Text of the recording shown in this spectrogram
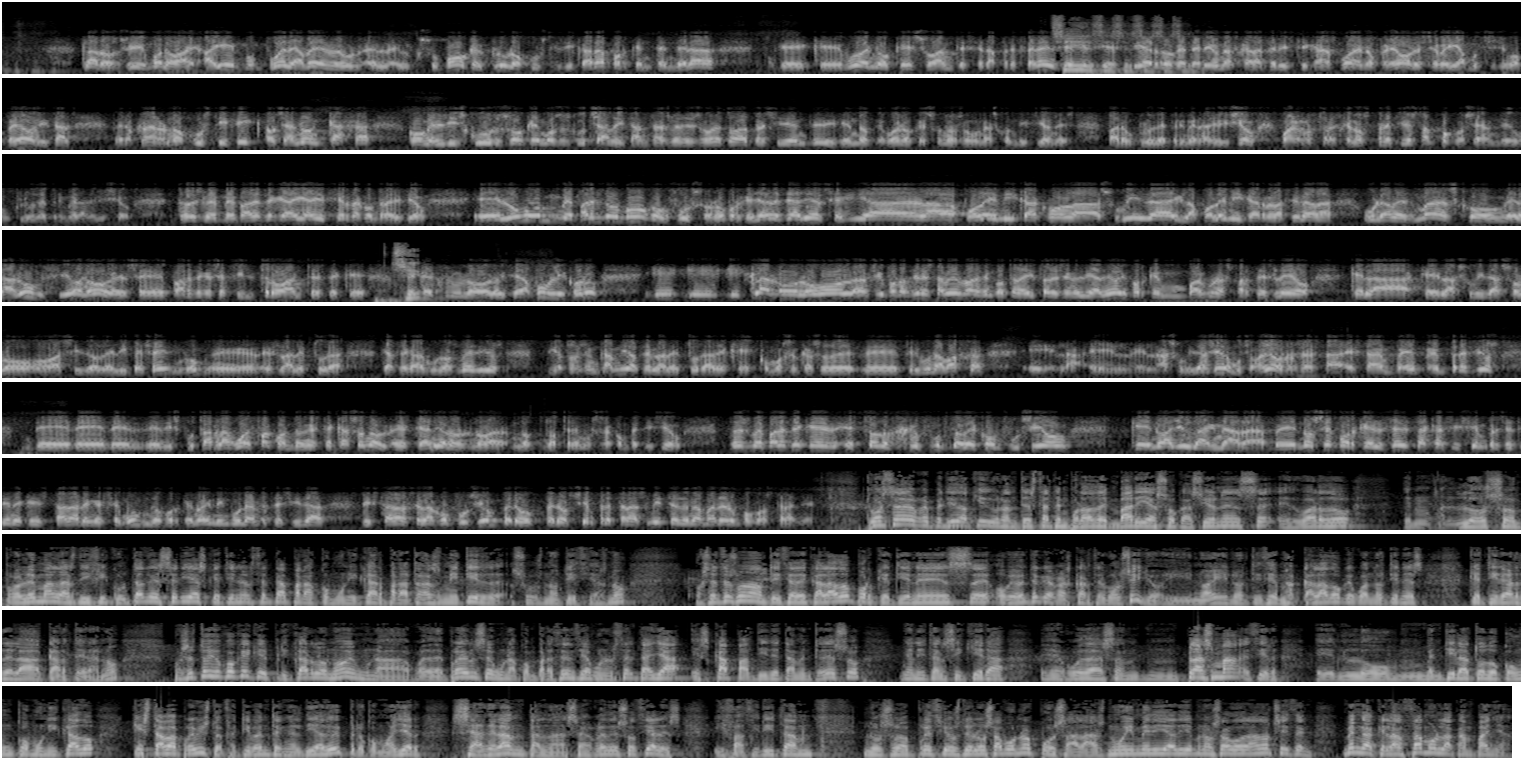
Claro, sí, bueno, ahí, puede haber, el- el- supongo que el club lo justificará porque entenderá que, que, bueno, que eso antes era preferencia, Sí, que sí, sí, es cierto que tenía unas características, bueno, peores, se veía muchísimo peor y tal, pero claro, no justifica, o sea, no encaja con el discurso que hemos escuchado y tantas veces sobre todo al presidente diciendo que, bueno, que eso no son unas condiciones para un club de primera división. Bueno, pues es que los precios tampoco sean de un club de primera división. Entonces, me, me parece que ahí hay cierta contradicción. Eh, luego, me parece un poco confuso, ¿no? Porque ya desde ayer seguía la polémica con la subida y la polémica relacionada una vez más con el anuncio, ¿no? Que se, parece que se filtró antes de que, de que el club lo, lo hiciera público, ¿no? Y, y- y claro, luego las informaciones también parecen contradictorias en el día de hoy porque en algunas partes leo que la, que la subida solo ha sido del IPC, ¿no? Eh, es la lectura que hacen algunos medios y otros en cambio hacen la lectura de que, como es el caso de, Tribuna Baja, eh, la, subida ha sido mucho mayor, o sea, está, está en, en- en precios de, de- disputar la UEFA cuando en este caso, no, este año no, no no- no tenemos esa competición. Entonces me parece que es todo un punto de confusión que no ayuda en nada. Eh, no sé por qué el Celta casi siempre se tiene que instalar en ese mundo, porque no hay ninguna necesidad de instalarse en la confusión, pero, pero siempre transmite de una manera un poco extraña. Tú has eh, repetido aquí durante esta temporada en varias ocasiones, Eduardo, los eh, problemas, las dificultades serias que tiene el Celta para comunicar, para transmitir sus noticias, ¿no? Pues esta es una noticia de calado porque tienes, eh, obviamente, que rascarte el bolsillo y no hay noticia más calado que cuando tienes que tirar de la cartera, ¿no? Pues esto yo creo que hay que explicarlo, ¿no? En una rueda de prensa, en una comparecencia. Bueno, el Celta ya escapa directamente de eso, ya ni tan siquiera eh, ruedas mm, plasma, es decir, eh, lo ventila todo con un comunicado que estaba previsto efectivamente en el día de hoy, pero como ayer se adelantan las eh, redes sociales y facilitan los eh, precios de los abonos, pues a las nueve y media, diez menos algo de la noche dicen, venga, que lanzamos la campaña.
